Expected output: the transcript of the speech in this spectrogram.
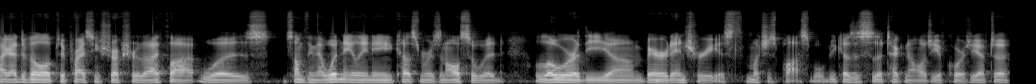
Like I developed a pricing structure that I thought was something that wouldn't alienate any customers and also would lower the um, barrier to entry as much as possible because this is a technology. Of course, you have to.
